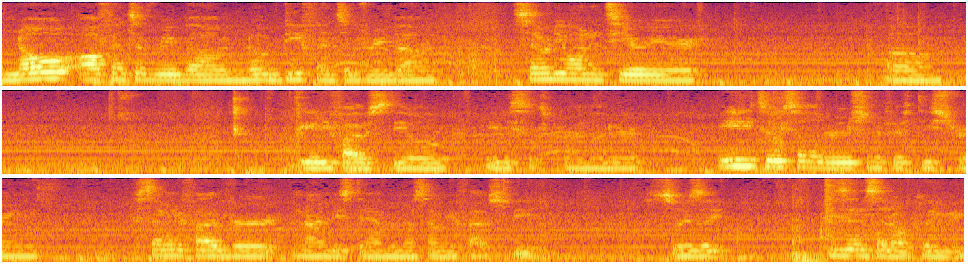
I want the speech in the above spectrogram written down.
No offensive rebound, no defensive rebound. 71 interior. Um, 85 steal, 86 perimeter, 82 acceleration, 50 strength, 75 vert, 90 stamina, 75 speed. So he's like, he's an inside out playmaker.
